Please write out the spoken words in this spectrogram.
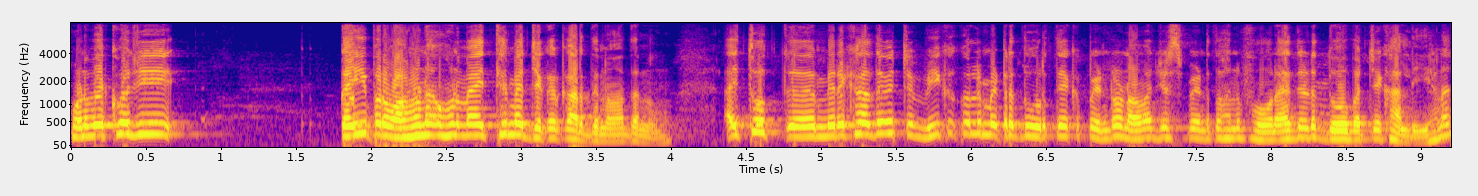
ਹੁਣ ਵੇਖੋ ਜੀ ਕਈ ਪਰਿਵਾਰ ਹੁਣ ਹੁਣ ਮੈਂ ਇੱਥੇ ਮੈਂ ਜ਼ਿਕਰ ਕਰ ਦੇਣਾ ਤੁਹਾਨੂੰ ਇੱਥੋਂ ਅਹ, ਮੇਰੇ ਖਿਆਲ ਦੇ ਵਿੱਚ 20 ਕੁ ਕਿਲੋਮੀਟਰ ਦੂਰ ਤੇ ਇੱਕ ਪਿੰਡ ਹੋਣਾ ਵਾ ਜਿਸ ਪਿੰਡ ਤੋਂ ਸਾਨੂੰ ਫੋਨ ਆਇਆ ਜਿਹੜੇ ਦੋ ਬੱਚੇ ਖਾਲੀ ਹਨਾ?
